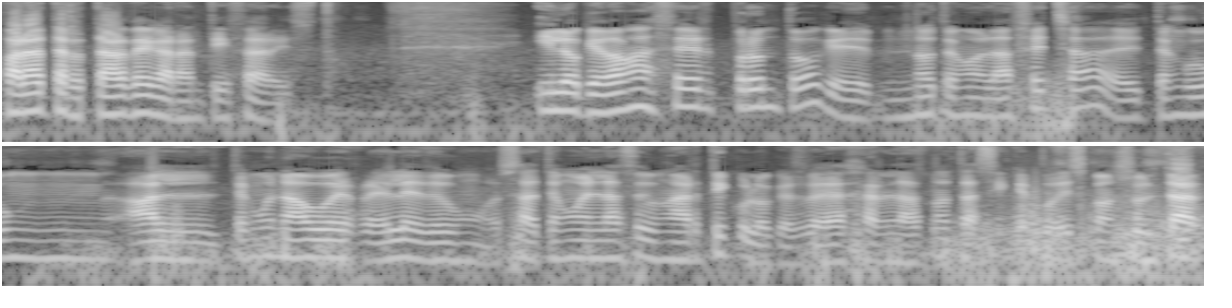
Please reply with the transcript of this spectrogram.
para tratar de garantizar esto. Y lo que van a hacer pronto, que no tengo la fecha, eh, tengo un al, tengo una URL de un, o sea, tengo un enlace de un artículo que os voy a dejar en las notas y que podéis consultar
